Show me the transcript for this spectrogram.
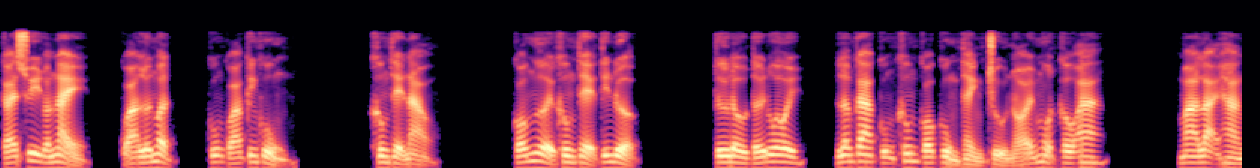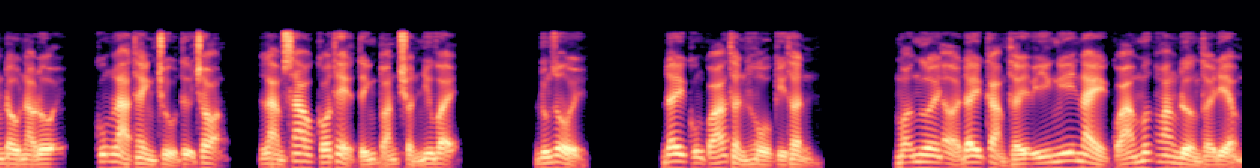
Cái suy đoán này, quá lớn mật, cũng quá kinh khủng. Không thể nào. Có người không thể tin được. Từ đầu tới đôi lâm ca cũng không có cùng thành chủ nói một câu a. Mà lại hàng đầu nào đội, cũng là thành chủ tự chọn, làm sao có thể tính toán chuẩn như vậy? Đúng rồi. Đây cũng quá thần hồ kỳ thần. Mọi người ở đây cảm thấy ý nghĩ này quá mức hoang đường thời điểm.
